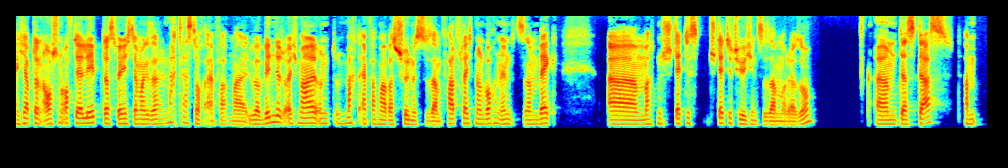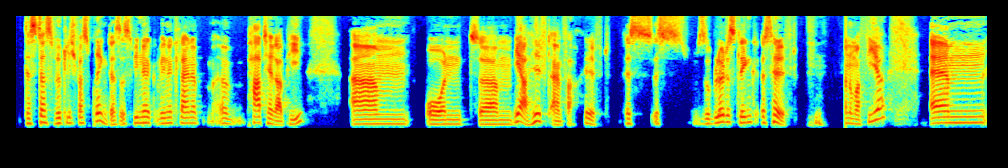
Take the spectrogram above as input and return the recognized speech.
ich habe dann auch schon oft erlebt, dass wenn ich dann mal gesagt habe, macht das doch einfach mal, überwindet euch mal und, und macht einfach mal was Schönes zusammen. Fahrt vielleicht noch ein Wochenende zusammen weg, äh, macht ein Städtes, Städtetürchen zusammen oder so. Ähm, dass das, dass das wirklich was bringt. Das ist wie eine, wie eine kleine äh, Paartherapie. Ähm, und ähm, ja, hilft einfach, hilft. Es ist so blöd es klingt, es hilft. Nummer vier. Ähm,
